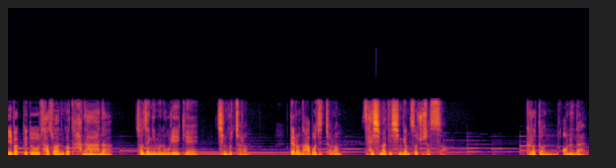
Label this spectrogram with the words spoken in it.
이 밖에도 사소한 것 하나하나 선생님은 우리에게 친구처럼, 때론 아버지처럼 세심하게 신경 써 주셨어. 그러던 어느 날,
